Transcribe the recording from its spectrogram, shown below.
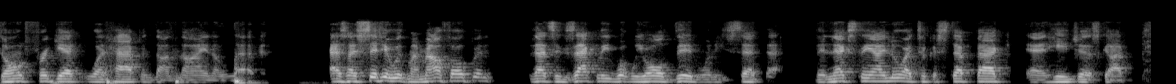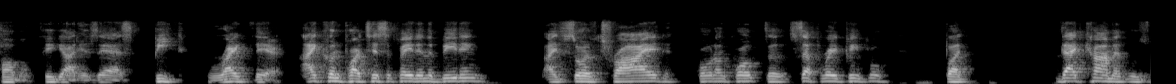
Don't forget what happened on 9 11. As I sit here with my mouth open, that's exactly what we all did when he said that. The next thing I knew, I took a step back and he just got pummeled. He got his ass beat right there. I couldn't participate in the beating. I sort of tried, quote unquote, to separate people, but that comment was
